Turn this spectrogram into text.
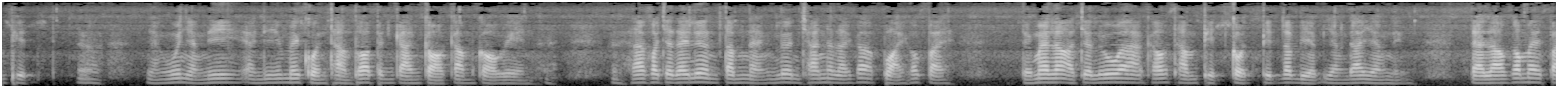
ำผิดอย่างงู้นอย่างนี้ อันนี้ไม่ควรทำเพราะเป็นการก่อกรรมก่อเวรถ้าเขาจะได้เลื่อนตำแหน่งเลื่อนชั้นอะไรก็ปล่อยเขาไป ถึงแม้เราอาจจะรู้ว่าเขาทำผิดกฎผิดระเบียบอย่างใดอย่างหนึ่ง แต่เราก็ไม่ไป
